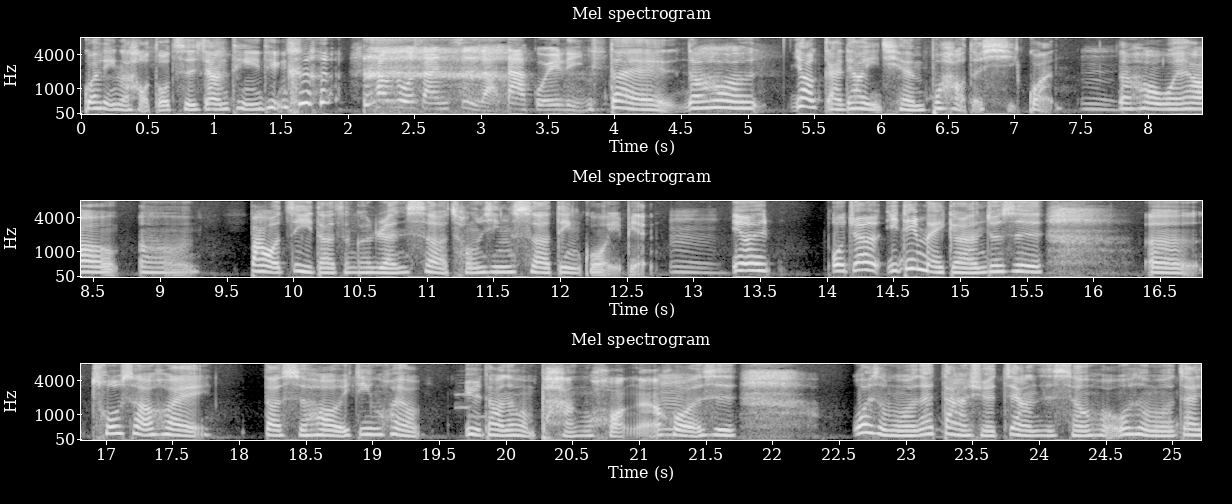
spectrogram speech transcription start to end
归零了好多次，这样听一听，差不多三次啦，大归零。对，然后要改掉以前不好的习惯，嗯，然后我要嗯把我自己的整个人设重新设定过一遍。嗯，因为我觉得一定每个人就是，呃，出社会的时候一定会有遇到那种彷徨啊，嗯、或者是。为什么我在大学这样子生活？为什么在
